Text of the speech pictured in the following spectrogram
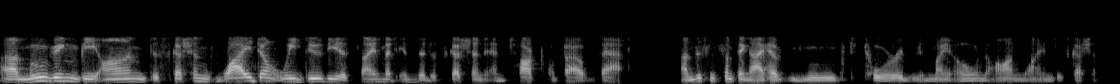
Uh, moving beyond discussions, why don't we do the assignment in the discussion and talk about that? Um, this is something I have moved towards in my own online discussion.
